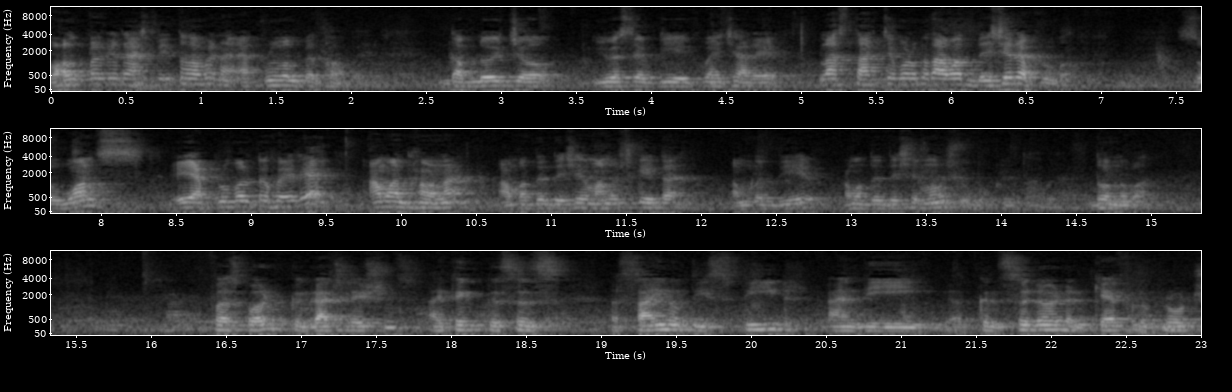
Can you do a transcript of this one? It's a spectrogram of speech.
ওয়ার্ল্ড মার্কেটে আসলেই তো হবে না অ্যাপ্রুভাল পেতে হবে। ডাব্লিউএইচও ইউএসএফডি ছাড়ে প্লাস তার চেয়ে বড় কথা আমার দেশের অ্যাপ্রুভাল সো ওয়ান্স এই অ্যাপ্রুভালটা হয়ে যায় আমার ধারণা আমাদের দেশের মানুষকে এটা আমরা দিয়ে আমাদের দেশের মানুষ উপকৃত হবে। ধন্যবাদ। First word, congratulations. I think this is a sign of the speed and the considered and careful approach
